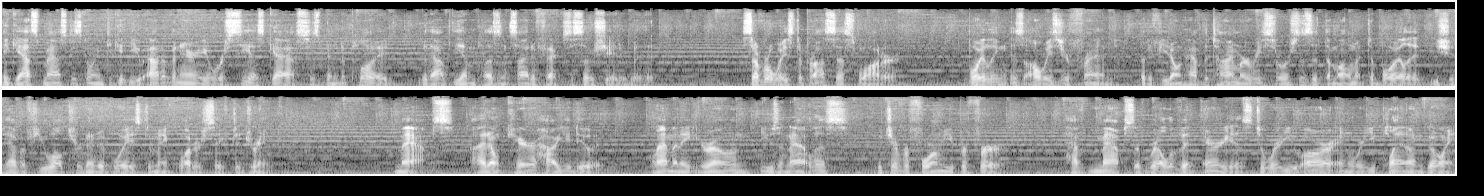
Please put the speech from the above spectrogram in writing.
A gas mask is going to get you out of an area where CS gas has been deployed without the unpleasant side effects associated with it. Several ways to process water. Boiling is always your friend, but if you don't have the time or resources at the moment to boil it, you should have a few alternative ways to make water safe to drink. Maps. I don't care how you do it. Laminate your own, use an atlas, whichever form you prefer. Have maps of relevant areas to where you are and where you plan on going.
